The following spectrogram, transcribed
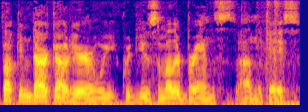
fucking dark out here, and we could use some other brains on the case.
